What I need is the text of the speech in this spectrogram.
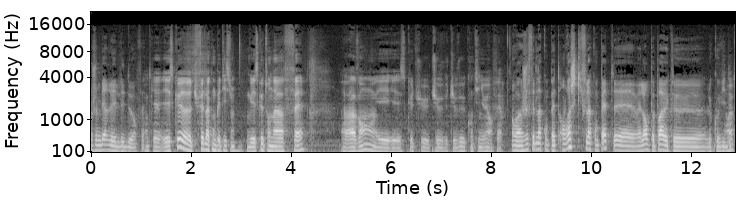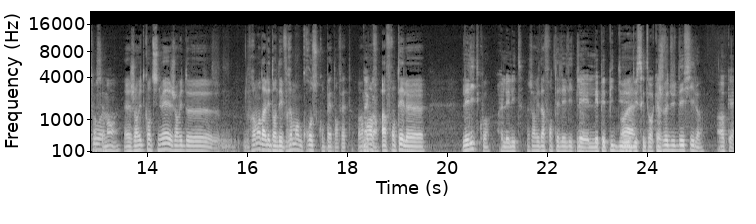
j'aime bien les, les deux en fait. Ok. Et est-ce que euh, tu fais de la compétition? Est-ce que tu en as fait? euh, avant et est-ce que tu, tu, tu veux continuer à en faire Ouais, je fais de la compète. En vrai, je kiffe la compète, et... mais là on peut pas avec le, le Covid Ouais, et tout. ouais. forcément. ouais. Et J'ai envie de continuer, j'ai envie de vraiment d'aller dans des vraiment grosses compètes en fait. Vraiment aff- affronter le l'élite quoi. L'élite, J'ai envie d'affronter l'élite. les, les pépites du, Ouais. du street workout. Je veux du défi là. Ok.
